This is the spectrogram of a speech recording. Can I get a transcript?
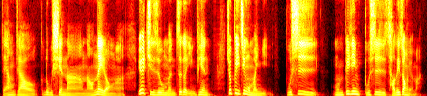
怎样比较路线啊？然后内容啊？因为其实我们这个影片，就毕竟我们也不是，我们毕竟不是草地状元嘛，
